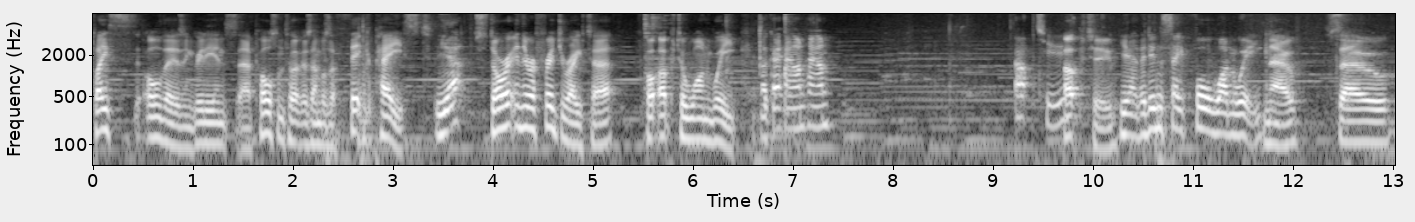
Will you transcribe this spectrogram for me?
place all those ingredients, uh, pulse until it resembles a thick paste. Yeah. Store it in the refrigerator for up to one week. Okay, hang on, hang on. up to. Up to. Yeah, they didn't say for one week. No. So,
